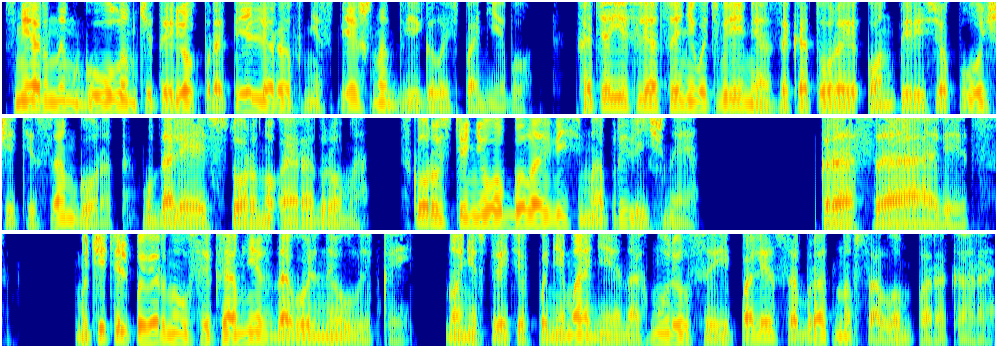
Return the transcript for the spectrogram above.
с мерным гулом четырех пропеллеров неспешно двигалась по небу. Хотя если оценивать время, за которое он пересек площадь и сам город, удаляясь в сторону аэродрома, скорость у него была весьма приличная. «Красавец!» Мучитель повернулся ко мне с довольной улыбкой, но, не встретив понимания, нахмурился и полез обратно в салон Паракара.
